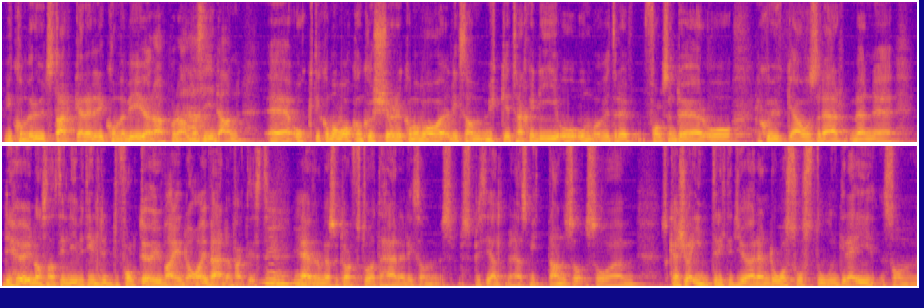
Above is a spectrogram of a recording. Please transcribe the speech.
vi kommer ut starkare, eller det kommer vi göra på den andra sidan. Eh, och det kommer att vara konkurser, det kommer att vara liksom mycket tragedi och, och, du, folk som dör och är sjuka och sådär. Men eh, det hör ju någonstans till livet till. Folk dör ju varje dag i världen faktiskt. Även om jag såklart förstår att det här är liksom sp- speciellt med den här smittan så, så, ehm, så kanske jag inte riktigt gör ändå så stor grej som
